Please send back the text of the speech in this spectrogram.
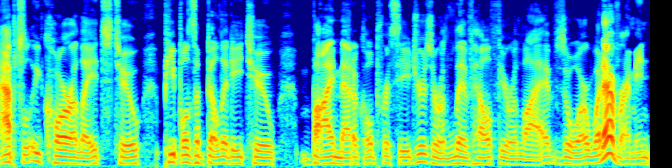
absolutely correlates to people's ability to buy medical procedures or live healthier lives or whatever. I mean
